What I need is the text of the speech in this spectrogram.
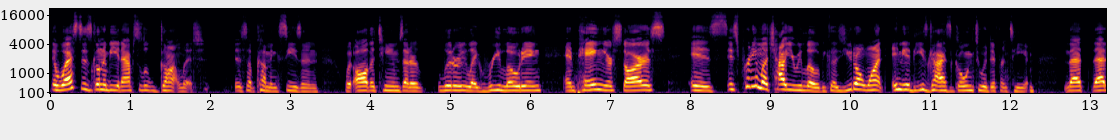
the West is going to be an absolute gauntlet this upcoming season with all the teams that are literally like reloading and paying your stars is is pretty much how you reload because you don't want any of these guys going to a different team. That that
